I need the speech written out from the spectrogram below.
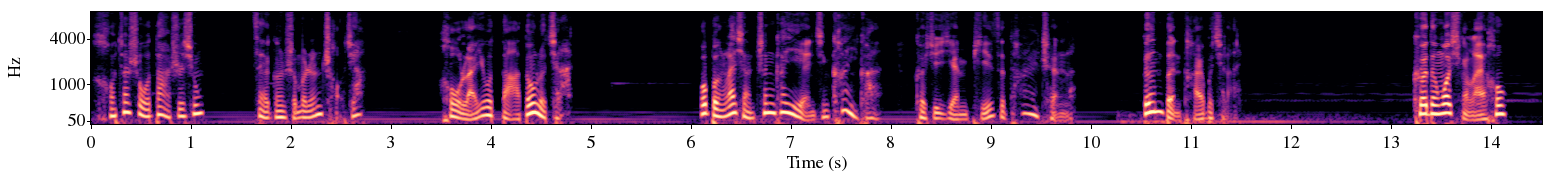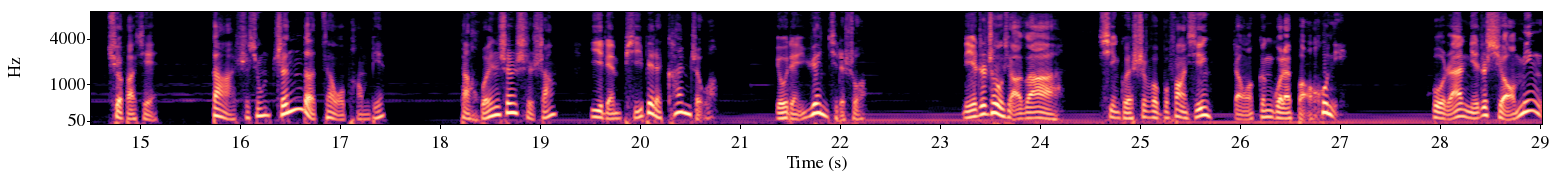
好像是我大师兄在跟什么人吵架，后来又打斗了起来。我本来想睁开眼睛看一看，可惜眼皮子太沉了，根本抬不起来。可等我醒来后，却发现大师兄真的在我旁边，他浑身是伤，一脸疲惫的看着我，有点怨气的说：“你这臭小子！”幸亏师傅不放心，让我跟过来保护你，不然你这小命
